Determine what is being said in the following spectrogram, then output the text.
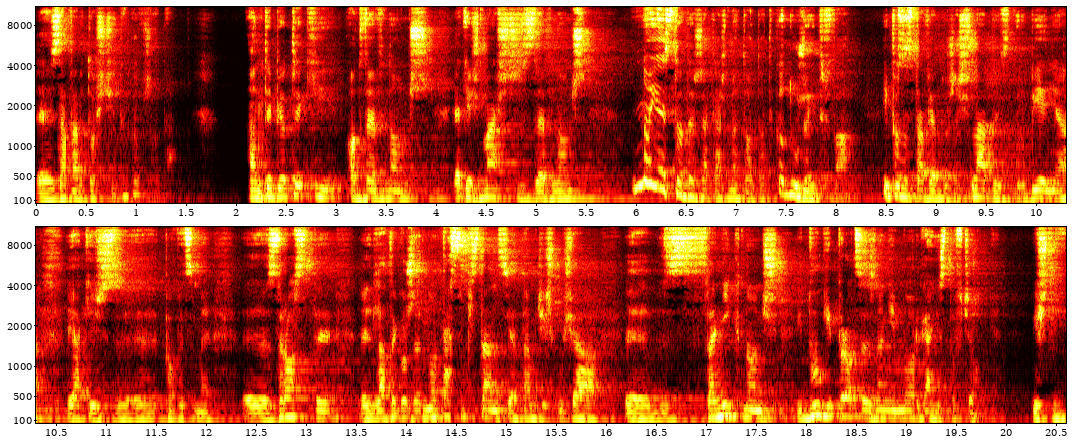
e, zawartości tego wrzoda. Antybiotyki od wewnątrz, jakieś maści z zewnątrz, no jest to też jakaś metoda, tylko dłużej trwa i pozostawia duże ślady, zdrobienia, jakieś e, powiedzmy e, wzrosty, dlatego że no, ta substancja tam gdzieś musiała zaniknąć i długi proces, zanim organizm to wciągnie. Jeśli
